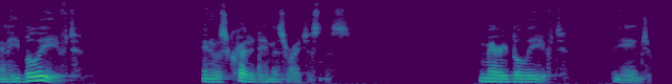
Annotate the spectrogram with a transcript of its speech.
And he believed, and it was credited to him as righteousness. Mary believed the angel.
